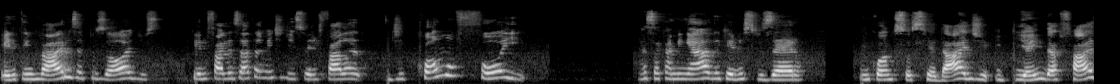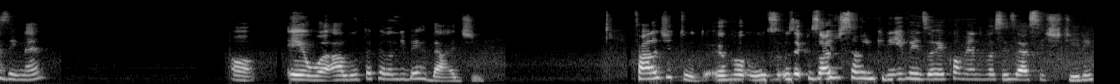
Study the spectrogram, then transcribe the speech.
Ele tem vários episódios que ele fala exatamente disso. Ele fala de como foi essa caminhada que eles fizeram enquanto sociedade e que ainda fazem, né? Ó, eu, a luta pela liberdade. Fala de tudo. Eu vou, os, os episódios são incríveis, eu recomendo vocês assistirem.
